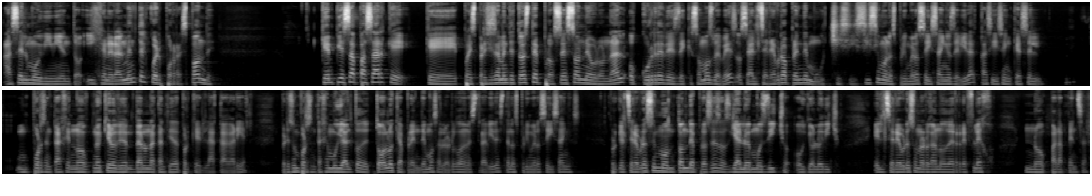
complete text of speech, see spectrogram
Hace el movimiento y generalmente el cuerpo responde. ¿Qué empieza a pasar? Que que pues precisamente todo este proceso neuronal ocurre desde que somos bebés. O sea, el cerebro aprende muchísimo en los primeros seis años de vida. Casi dicen que es el, un porcentaje, no, no quiero dar una cantidad porque la cagaría, pero es un porcentaje muy alto de todo lo que aprendemos a lo largo de nuestra vida está en los primeros seis años. Porque el cerebro es un montón de procesos, ya lo hemos dicho, o yo lo he dicho. El cerebro es un órgano de reflejo, no para pensar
